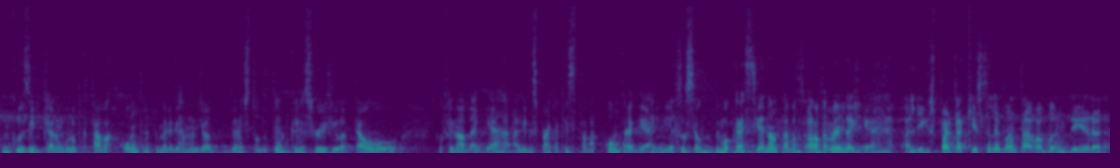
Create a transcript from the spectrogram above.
Inclusive, que era um grupo que estava contra a Primeira Guerra Mundial durante todo o tempo que ele surgiu, até o, o final da guerra, a Liga Espartaquista estava contra a guerra. E a social-democracia não, estava a favor da guerra. A Liga Espartaquista levantava a bandeira,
